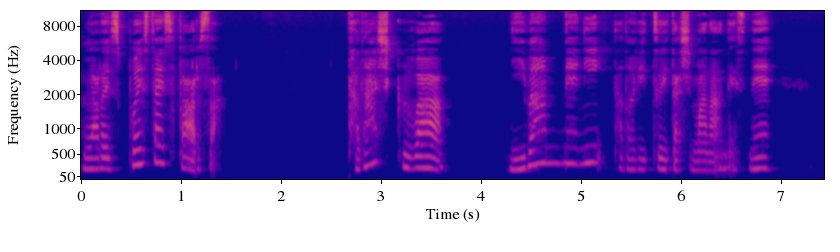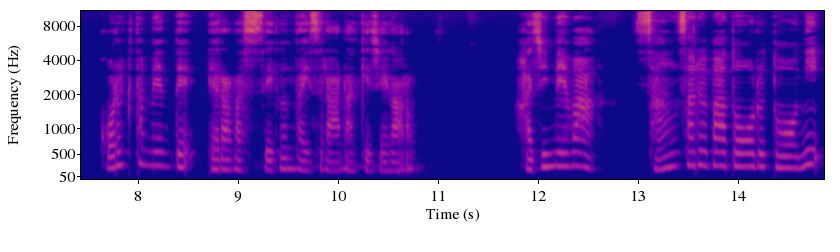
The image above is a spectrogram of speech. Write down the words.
La respuesta es falsa. 正しくは、2番目にたどり着いた島なんですね。コレクタメンテエララスセグンダイスラーラケジェガロン。はじめはサンサルバドール島に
